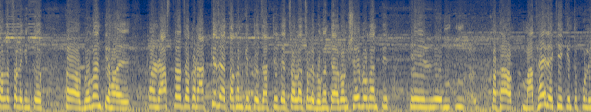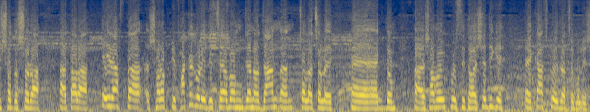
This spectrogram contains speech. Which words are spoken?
চলাচলে কিন্তু ভোগান্তি হয়। কারণ রাস্তা যখন আটকে যায়, তখন কিন্তু যাত্রীদের চলাচলে ভোগান্তি এবং সেই ভোগান্তির কথা মাথায় রেখে কিন্তু পুলিশ সদস্যরা তারা এই রাস্তা সড়কটি ফাঁকা করে দিচ্ছে এবং যেন যান চলাচলে একদম স্বাভাবিক পরিস্থিতি হয়, সেদিকে কাজ করে যাচ্ছে পুলিশ।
